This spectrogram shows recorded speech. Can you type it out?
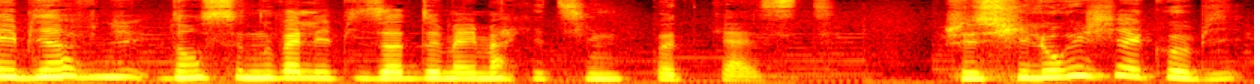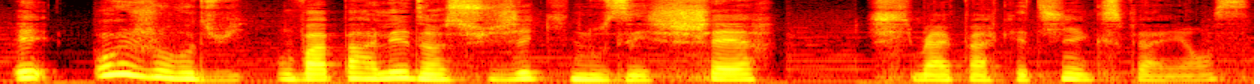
et bienvenue dans ce nouvel épisode de My Marketing Podcast. Je suis Laurie Jacobi et aujourd'hui, on va parler d'un sujet qui nous est cher chez My Marketing Experience,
